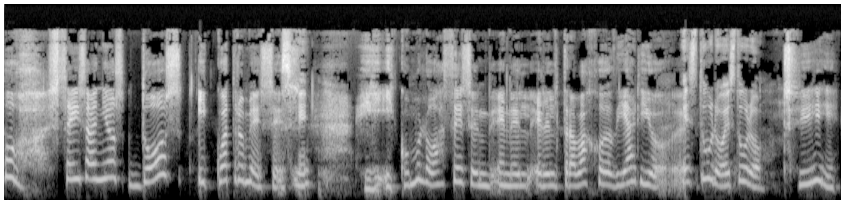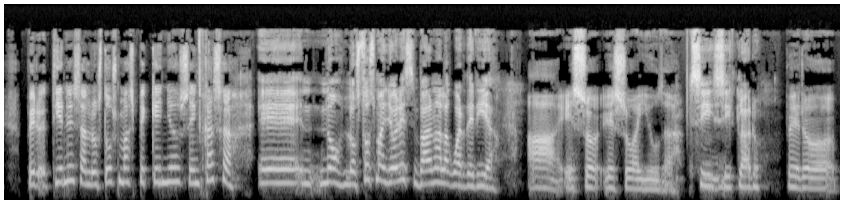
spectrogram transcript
Oh, seis años, dos y cuatro meses. Sí. ¿Y, y cómo lo haces en, en, el, en el trabajo diario? Es duro, es duro. Sí, pero ¿tienes a los dos más pequeños en casa? Eh, no, los dos mayores van a la guardería. Ah, eso, eso ayuda. Sí, sí, claro. Pero,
